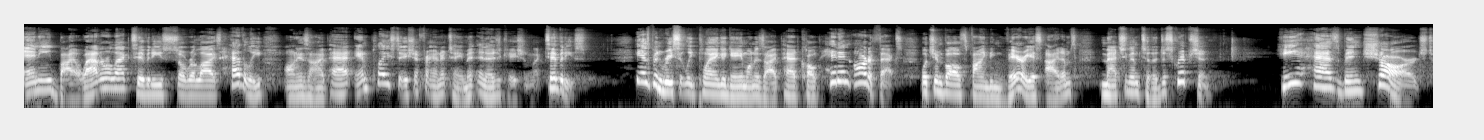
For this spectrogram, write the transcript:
any bilateral activities, so relies heavily on his iPad and PlayStation for entertainment and educational activities. He has been recently playing a game on his iPad called Hidden Artifacts, which involves finding various items, matching them to the description. He has been charged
